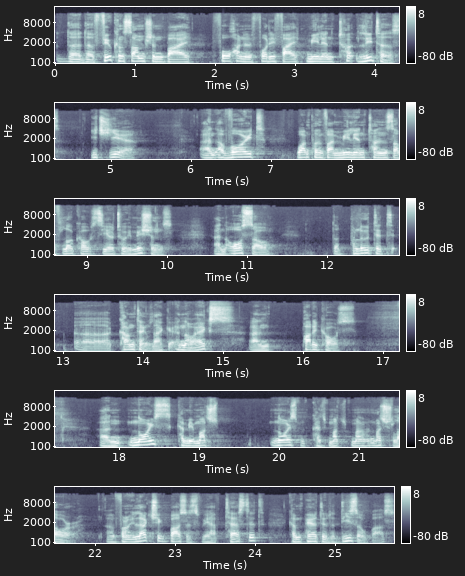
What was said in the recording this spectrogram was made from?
the, the fuel consumption by 445 million liters each year and avoid 1.5 million tons of local CO2 emissions, and also the polluted uh, content like NOx and particles. And noise can be much noise is much, much lower. Uh, from electric buses we have tested, compared to the diesel bus,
